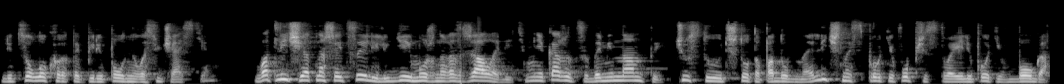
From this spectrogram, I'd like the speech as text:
Лицо Локхарта переполнилось участием. В отличие от нашей цели, людей можно разжалобить. Мне кажется, доминанты чувствуют что-то подобное. Личность против общества или против Бога.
